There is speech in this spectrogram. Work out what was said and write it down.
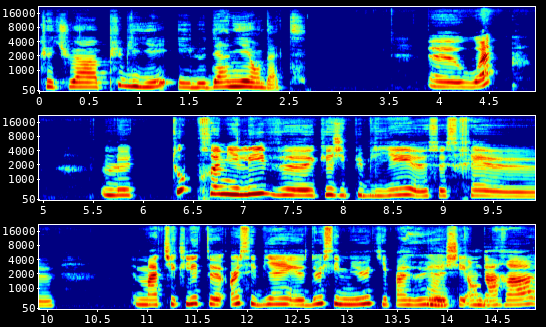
que tu as publié et le dernier en date? Ouais. Le tout premier livre euh, que j'ai publié, euh, ce serait euh, ma chiclit 1 c'est bien, 2 c'est mieux, qui est paru chez Andara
